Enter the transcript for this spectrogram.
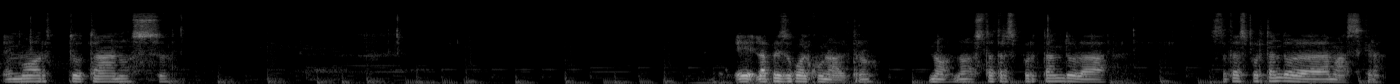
È morto Thanos. E l'ha preso qualcun altro? No, no, sta trasportando la... Sta trasportando la, la maschera.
